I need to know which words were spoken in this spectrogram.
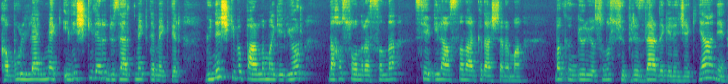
kabullenmek, ilişkileri düzeltmek demektir. Güneş gibi parlama geliyor. Daha sonrasında sevgili aslan arkadaşlarıma bakın görüyorsunuz sürprizler de gelecek. Yani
